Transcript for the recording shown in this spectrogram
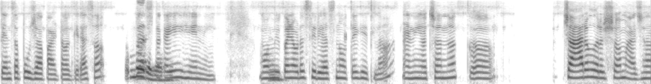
त्यांचा पूजा पाठ वगैरे असं जास्त बरोबर. काही हे नाही. मग मी पण एवढं सिरियस नव्हते घेतलं आणि अचानक चार वर्ष माझ्या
